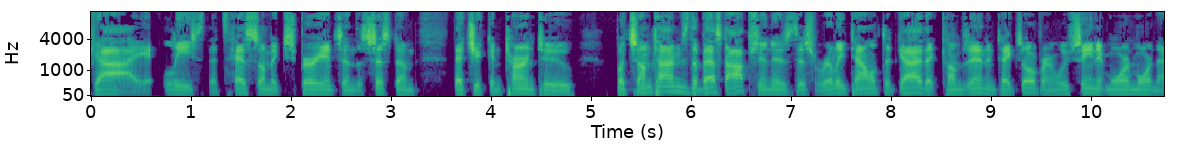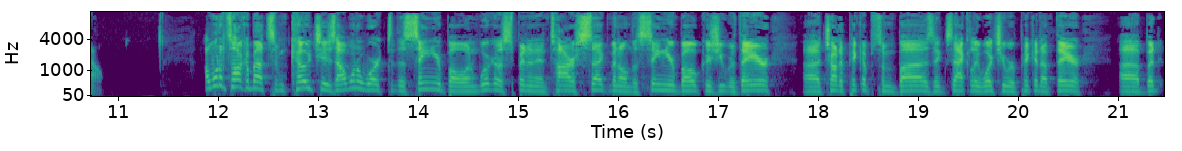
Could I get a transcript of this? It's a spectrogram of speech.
guy, at least, that has some experience in the system that you can turn to. But sometimes the best option is this really talented guy that comes in and takes over. And we've seen it more and more now. I want to talk about some coaches. I want to work to the Senior Bowl, and we're going to spend an entire segment on the Senior Bowl because you were there, uh, try to pick up some buzz, exactly what you were picking up there. Uh, but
